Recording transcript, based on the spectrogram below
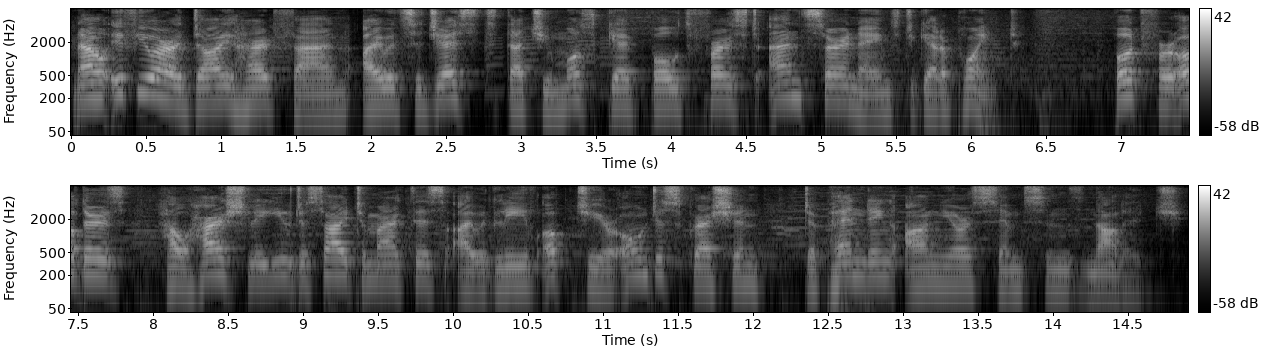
Now, if you are a die-hard fan, I would suggest that you must get both first and surnames to get a point. But for others, how harshly you decide to mark this, I would leave up to your own discretion depending on your Simpsons knowledge.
